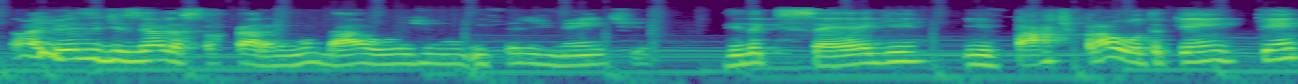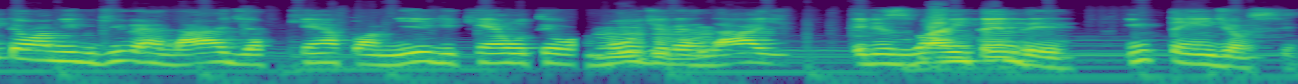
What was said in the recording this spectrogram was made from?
Então, às vezes, dizer, olha só, cara, não dá hoje, infelizmente, vida que segue e parte para outra. Quem, quem é teu amigo de verdade, quem é a tua amiga e quem é o teu amor uhum. de verdade, eles vão Vai entender. entender. Entende, Alci.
